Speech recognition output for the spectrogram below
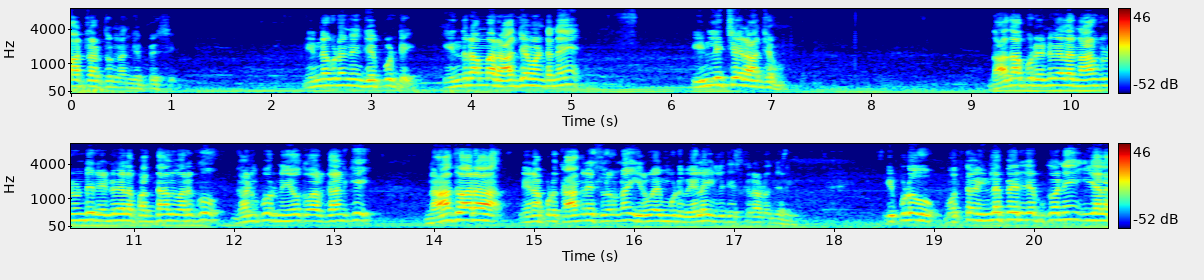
మాట్లాడుతున్నాను చెప్పేసి. నిన్న కూడా నేను చెప్పుంటే ఇందిరమ్మ రాజ్యం అంటేనే ఇండ్లిచ్చే రాజ్యం. దాదాపు రెండు వేల నాలుగు నుండి రెండు వేల పద్నాలుగు వరకు గణపూర్ నియోజకవర్గానికి నా ద్వారా నేను అప్పుడు కాంగ్రెస్లో ఉన్న ఇరవై మూడు వేల ఇల్లు తీసుకురావడం జరిగింది. ఇప్పుడు మొత్తం ఇండ్ల పేరు చెప్పుకొని ఇవాళ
